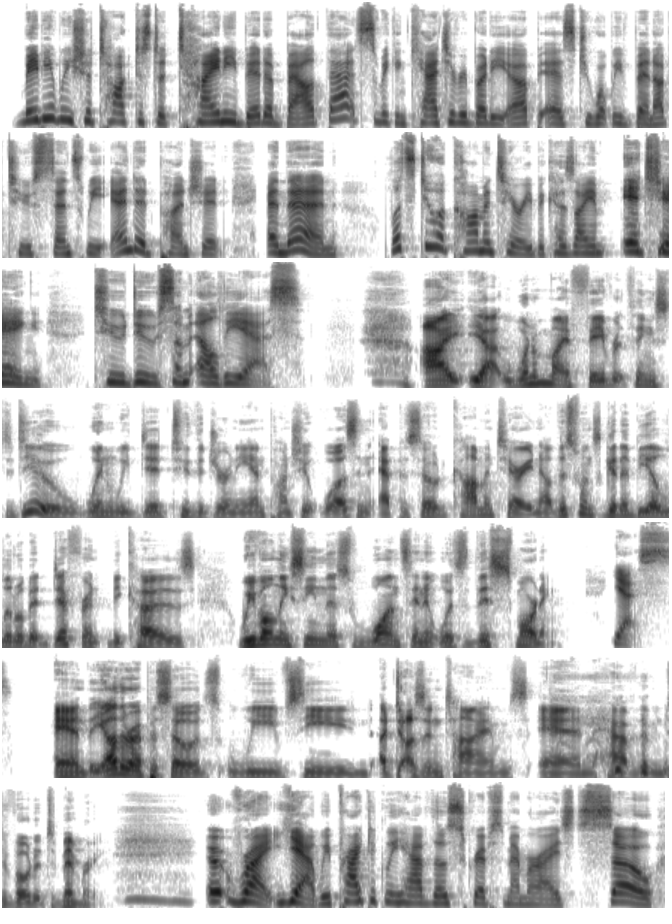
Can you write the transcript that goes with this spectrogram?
Maybe we should talk just a tiny bit about that so we can catch everybody up as to what we've been up to since we ended Punch It. And then let's do a commentary because I am itching to do some LDS. I yeah, one of my favorite things to do when we did to the journey and punch it was an episode commentary. Now this one's going to be a little bit different because we've only seen this once and it was this morning. Yes. And the other episodes we've seen a dozen times and have them devoted to memory. Uh, right. Yeah, we practically have those scripts memorized. So,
